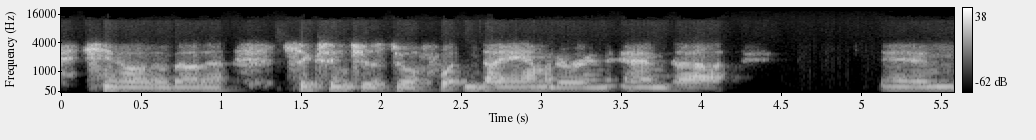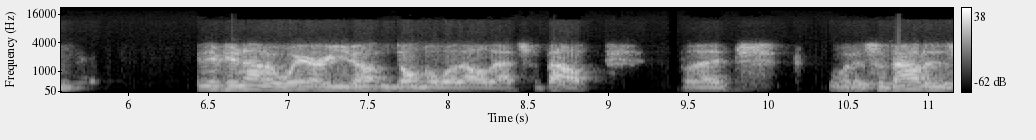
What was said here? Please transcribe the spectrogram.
you know about a six inches to a foot in diameter, and and uh, and and if you're not aware, you don't don't know what all that's about. But what it's about is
